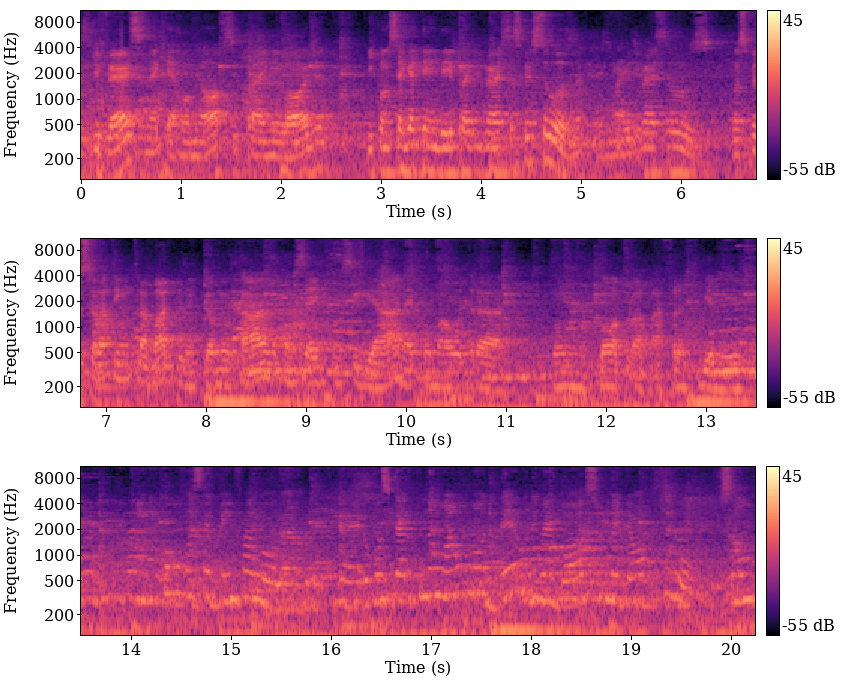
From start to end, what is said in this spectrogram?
as diversas, né, que é home office, prime loja, e consegue atender para diversas pessoas, né? Os mais diversos. Quando as pessoas lá têm um trabalho, por exemplo, que é o meu caso, consegue conciliar, né, com uma outra, com, com a, a franquia mesmo. Como você bem falou, Leandro, é, eu considero que não há um modelo de negócio melhor que o outro. São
